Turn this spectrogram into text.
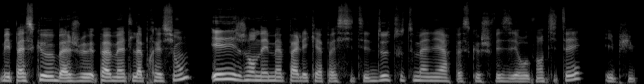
mais parce que bah, je vais pas mettre la pression et j'en ai même pas les capacités de toute manière parce que je fais zéro quantité. Et puis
